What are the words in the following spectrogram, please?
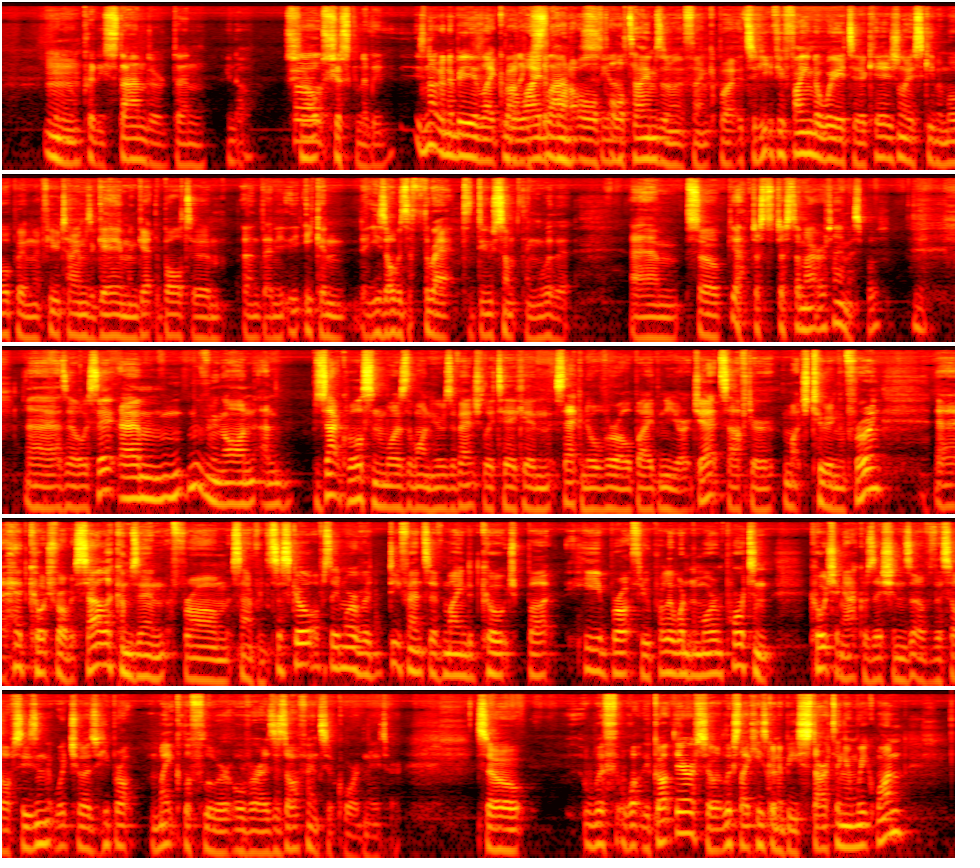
know, pretty standard, then you know it's just gonna be He's not going to be like relied upon at all, you know. all times, I don't think. But it's if you, if you find a way to occasionally scheme him open a few times a game and get the ball to him, and then he, he can. He's always a threat to do something with it. Um, so yeah, just just a matter of time, I suppose. Uh, as I always say. Um, moving on, and Zach Wilson was the one who was eventually taken second overall by the New York Jets after much toing and froing. Uh, head coach Robert Saleh comes in from San Francisco, obviously more of a defensive minded coach, but he brought through probably one of the more important coaching acquisitions of this offseason, which was he brought Mike LaFleur over as his offensive coordinator. So, with what they've got there, so it looks like he's going to be starting in week one.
